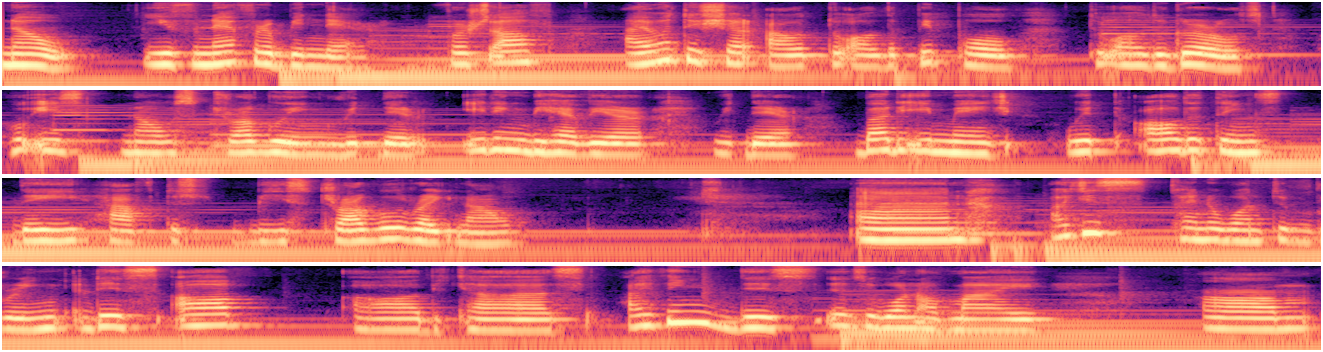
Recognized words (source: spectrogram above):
No, you've never been there. First off, I want to shout out to all the people, to all the girls who is now struggling with their eating behavior, with their body image, with all the things they have to be struggle right now. And I just kind of want to bring this up uh, because I think this is one of my um,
